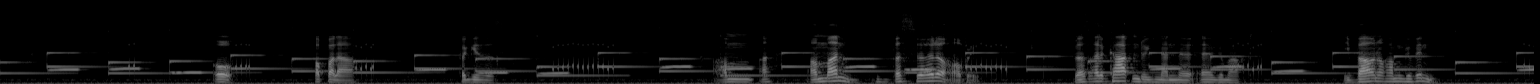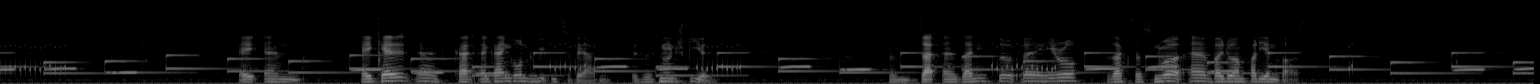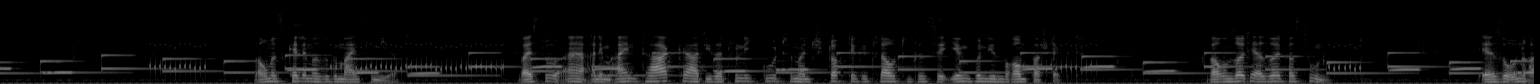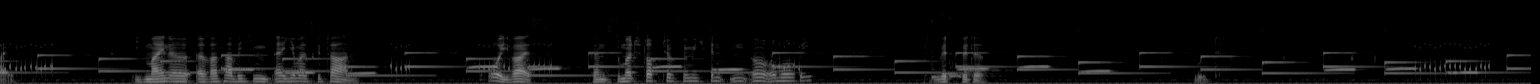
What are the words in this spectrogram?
Oh, hoppala. Vergiss es. Um, uh, oh Mann, was zur Hölle, Aubrey? Du hast alle Karten durcheinander äh, gemacht. Ich war auch noch am Gewinn. Hey, ähm, Hey Kel, äh, ke äh, kein Grund wütend zu werden. Es ist nur ein Spiel. Ähm, sei, äh, sei, nicht so, äh, Hero. Du sagst das nur, äh, weil du am Verlieren warst. Warum ist Kel immer so gemein zu mir? Weißt du, äh, an dem einen Tag hat dieser Tu nicht gut mein Stofftier geklaut und ist er irgendwo in diesem Raum versteckt. Warum sollte er so etwas tun? Er ist so unreif. Ich meine, äh, was habe ich ihm äh, jemals getan? Oh, ich weiß. Kannst du mein Stofftier für mich finden, oh, Omori? Bitte, bitte. Gut.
